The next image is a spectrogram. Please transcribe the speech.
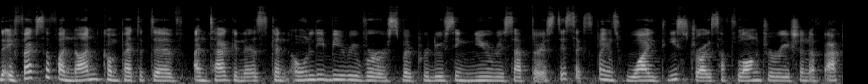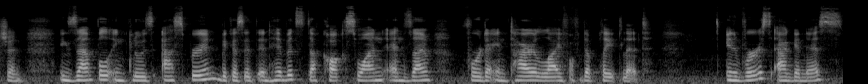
The effects of a non competitive antagonist can only be reversed by producing new receptors. This explains why these drugs have long duration of action. Example includes aspirin because it inhibits the COX1 enzyme for the entire life of the platelet. Inverse agonists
